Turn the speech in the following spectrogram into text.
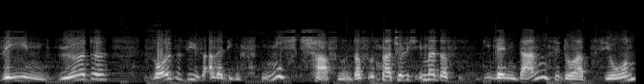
sehen würde. Sollte sie es allerdings nicht schaffen, und das ist natürlich immer das, die Wenn-Dann-Situation,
